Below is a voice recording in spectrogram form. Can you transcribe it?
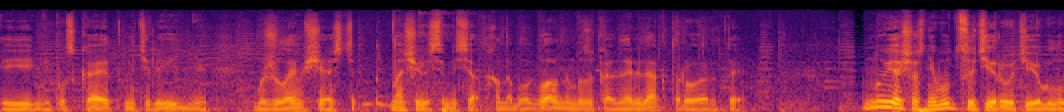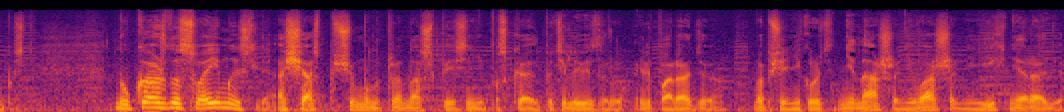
и не пускает на телевидение «Мы желаем счастья». В начале 70-х она была главный музыкальный редактор ОРТ. Ну, я сейчас не буду цитировать ее глупость. Ну, у каждого свои мысли. А сейчас почему, например, наши песни не пускают по телевизору или по радио? Вообще не крутят ни наша, ни ваша, ни их, ни радио.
